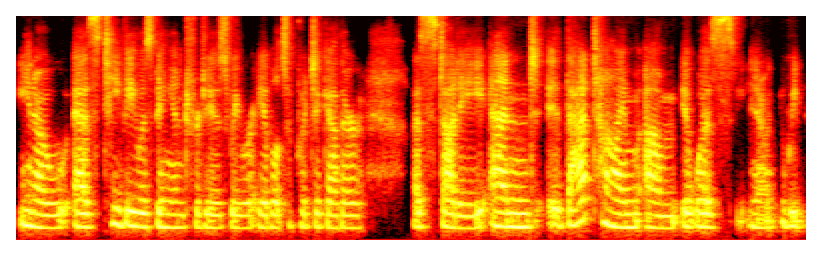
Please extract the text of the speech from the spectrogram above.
you know, as TV was being introduced, we were able to put together a study. And at that time, um, it was, you know, we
